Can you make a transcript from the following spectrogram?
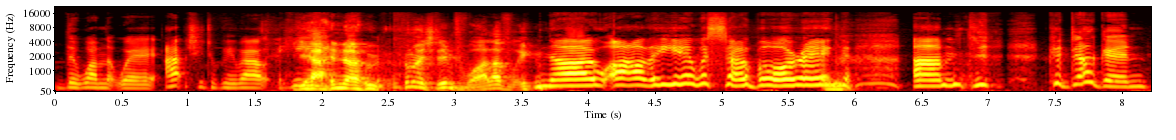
the one that we're actually talking about, he yeah, I know. We mentioned him for a while, have we? no, oh, the year was so boring. Um, Cadogan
